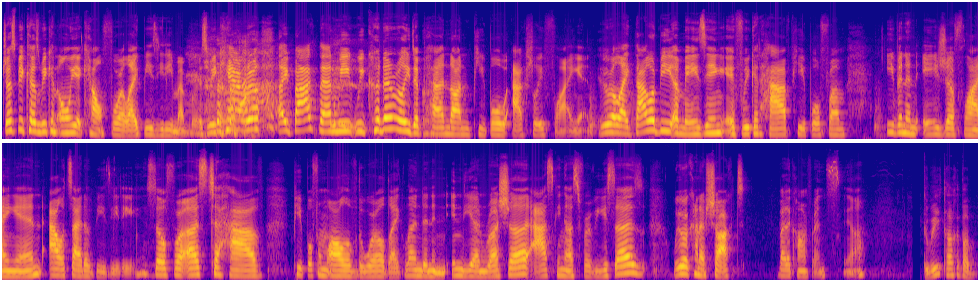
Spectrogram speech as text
just because we can only account for like BZD members. We can't really like back then we we couldn't really depend on people actually flying in. We were like that would be amazing if we could have people from even in Asia flying in outside of BZD. So for us to have people from all over the world like London and India and Russia asking us for visas, we were kind of shocked by the conference. Yeah. Did we talk about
